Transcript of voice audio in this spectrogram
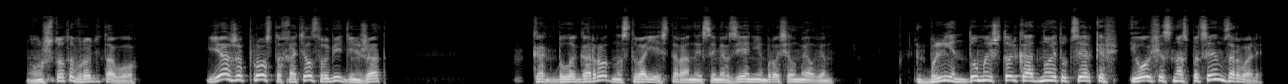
— Ну, что-то вроде того. Я же просто хотел срубить деньжат. — Как благородно с твоей стороны, — с омерзением бросил Мелвин. — Блин, думаешь, только одну эту церковь и офис нас ПЦН взорвали?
